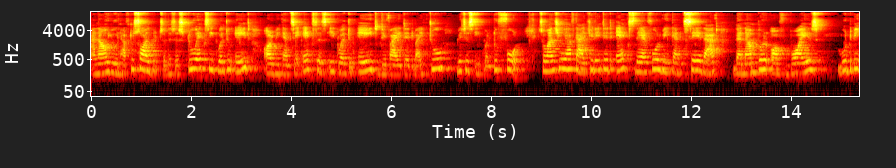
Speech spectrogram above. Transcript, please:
and now you will have to solve it. So this is 2x equal to 8 or we can say x is equal to 8 divided by 2 which is equal to 4. So once you have calculated x therefore we can say that the number of boys would be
